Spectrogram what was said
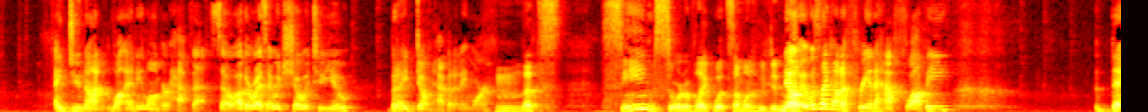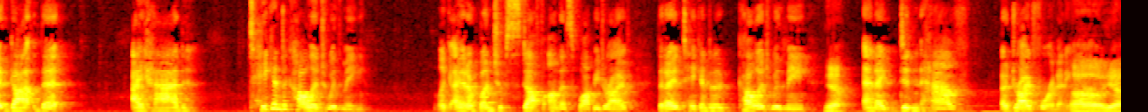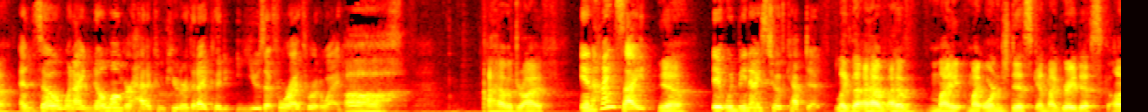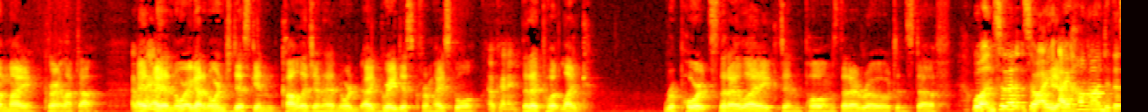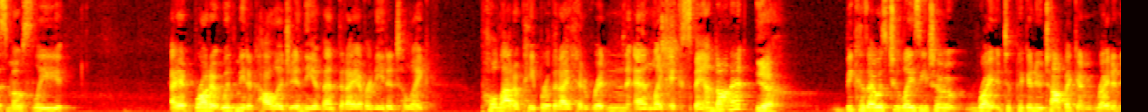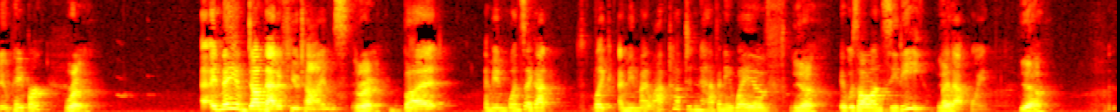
I do not lo- any longer have that. So otherwise, I would show it to you, but I don't have it anymore. Hmm, that's seems sort of like what someone who didn't No, it was like on a three and a half floppy that got that I had taken to college with me. Like I had a bunch of stuff on this floppy drive that I had taken to college with me, Yeah. and I didn't have a drive for it anymore. Oh, yeah. and so when I no longer had a computer that I could use it for, I threw it away. Ah. I have a drive. In hindsight, Yeah. it would be nice to have kept it. Like that I have I have my my orange disc and my gray disc on my current laptop. I, Okay. I had an or, I got an orange disc in college and I had an or, a gray disc from high school Okay. that I put like reports that I liked and poems that I wrote and stuff. Well, and so that so I, Yeah. I hung on to this mostly. I had brought it with me to college in the event that I ever needed to like pull out a paper that I had written and like expand on it Yeah. because I was too lazy to write to pick a new topic and write a new paper. Right. I may have done that a few times, Right. but I mean, once I got like, I mean, my laptop didn't have any way of. Yeah. It was all on CD by that point. Yeah.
